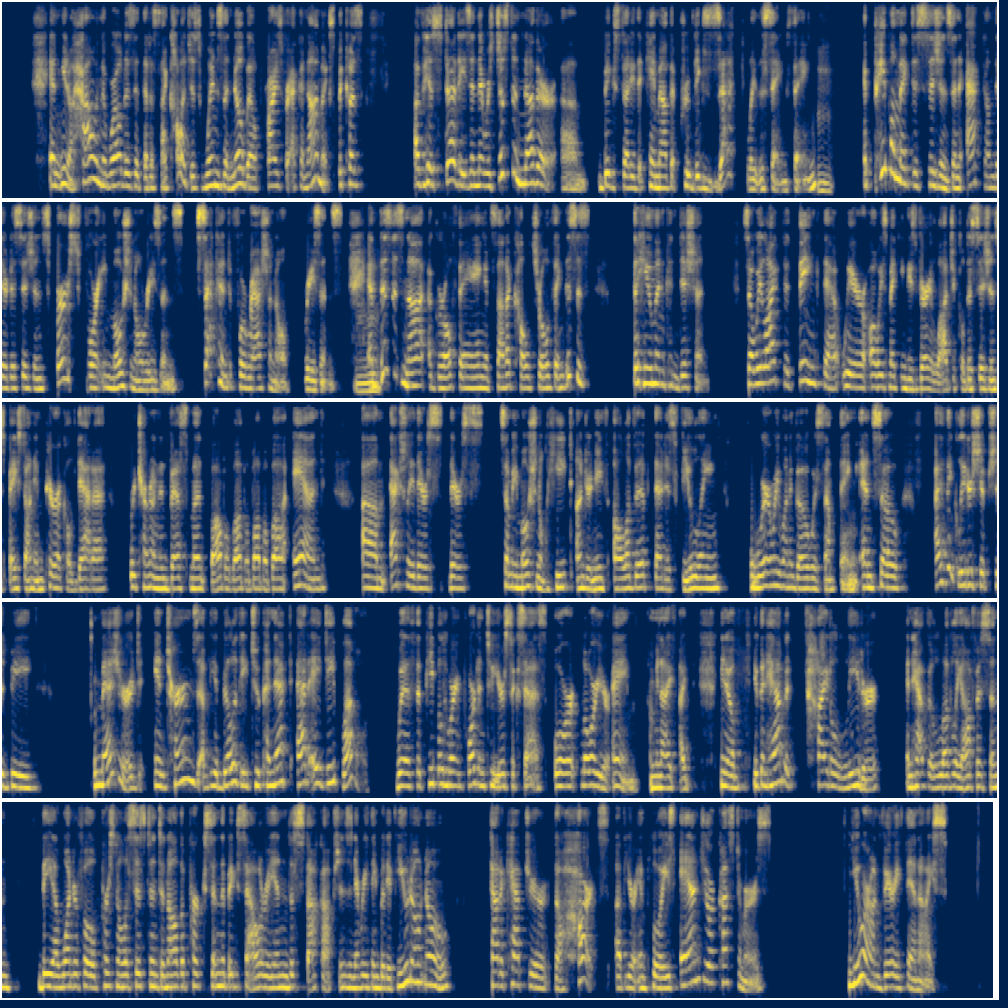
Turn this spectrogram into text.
And, you know, how in the world is it that a psychologist wins the Nobel Prize for economics? Because of his studies. And there was just another um, big study that came out that proved exactly the same thing. Mm. People make decisions and act on their decisions first for emotional reasons, second for rational reasons. Mm. And this is not a girl thing, it's not a cultural thing. This is the human condition. So we like to think that we're always making these very logical decisions based on empirical data, return on investment, blah, blah, blah, blah, blah, blah, blah. And um, actually there's there's some emotional heat underneath all of it that is fueling where we want to go with something. And so I think leadership should be measured in terms of the ability to connect at a deep level with the people who are important to your success or lower your aim. I mean, I, I you know, you can have a title leader and have the lovely office and the uh, wonderful personal assistant and all the perks and the big salary and the stock options and everything. But if you don't know how to capture the hearts of your employees and your customers, you are on very thin ice.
